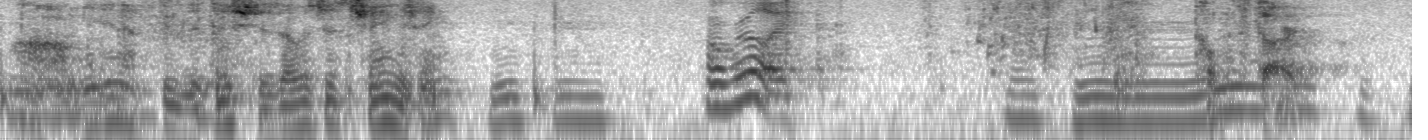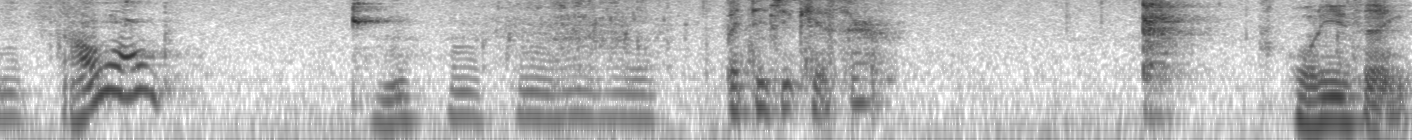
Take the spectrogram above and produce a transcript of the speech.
Mom, you didn't have to do the dishes. I was just changing. Oh, really? Don't start. I won't. But did you kiss her? What do you think?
